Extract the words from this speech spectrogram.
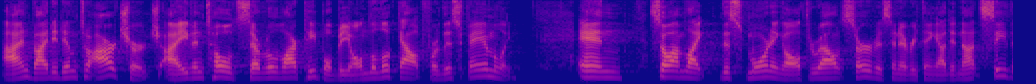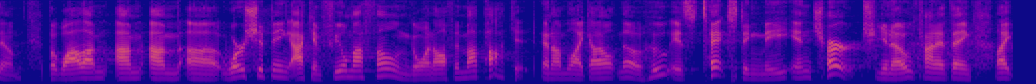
I invited him to our church. I even told several of our people, be on the lookout for this family. And so I'm like, this morning, all throughout service and everything, I did not see them. But while I'm, I'm, I'm uh, worshiping, I can feel my phone going off in my pocket. And I'm like, I don't know, who is texting me in church, you know, kind of thing. Like,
